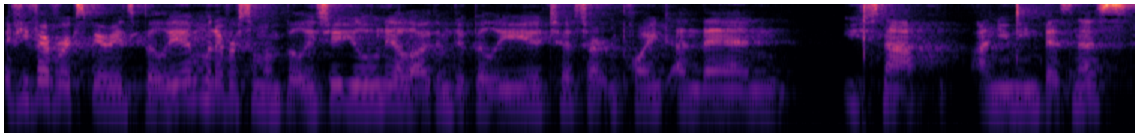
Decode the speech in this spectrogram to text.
if you've ever experienced bullying, whenever someone bullies you, you'll only allow them to bully you to a certain point, and then you snap and you mean business.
